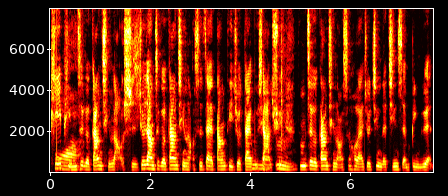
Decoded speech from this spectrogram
批评这个钢琴老师，就让这个钢琴老师在当地就待不下去。嗯嗯、那么这个钢琴老师后来就进了精神病院。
